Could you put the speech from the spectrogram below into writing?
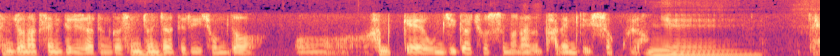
생존 학생들이라든가 생존자들이 좀 더, 어, 함께 움직여줬으면 하는 바람도 있었고요. 예. 네.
